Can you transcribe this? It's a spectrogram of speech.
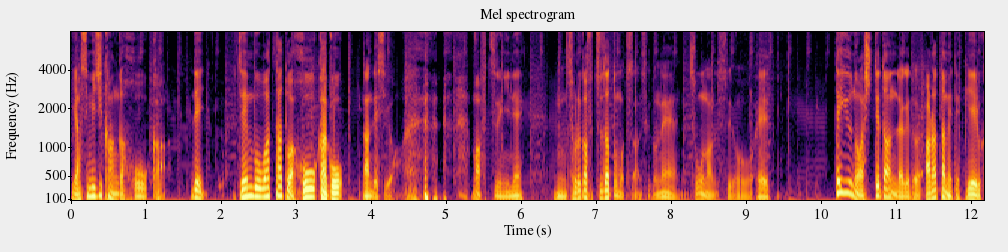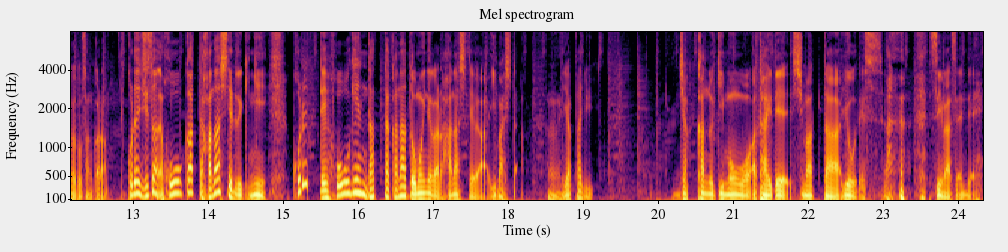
休み時間が放課。で、全部終わった後は放課後なんですよ。まあ普通にね。うん、それが普通だと思ってたんですけどね。そうなんですよ。えー、っていうのは知ってたんだけど、改めてピエール加藤さんから。これ実はね、放火って話してる時に、これって方言だったかなと思いながら話してはいました。うん、やっぱり若干の疑問を与えてしまったようです。すいませんね。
